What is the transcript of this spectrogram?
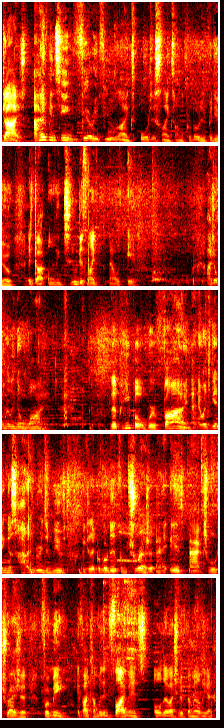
Guys, I've been seeing very few likes or dislikes on the promoted video. It got only two dislikes, that was it. I don't really know why. The people were fine, and it was getting us hundreds of views because I promoted it from treasure, and it is actual treasure for me if I come within 5 minutes, although I should have come earlier.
